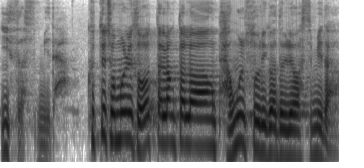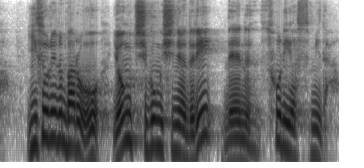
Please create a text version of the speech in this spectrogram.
있었습니다. 그때 저 멀리서 딸랑딸랑 방울 소리가 들려왔습니다. 이 소리는 바로 영치궁 시녀들이 내는 소리였습니다.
